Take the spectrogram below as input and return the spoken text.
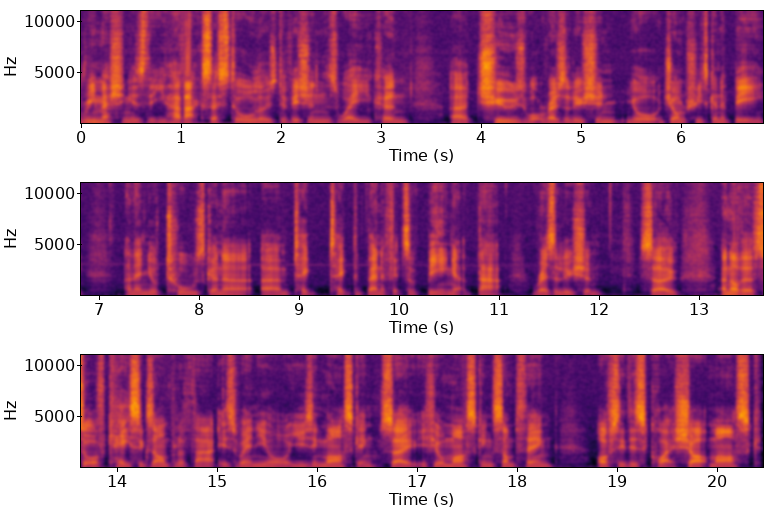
remeshing is that you have access to all those divisions where you can uh, choose what resolution your geometry is going to be, and then your tool's going to um, take take the benefits of being at that resolution. So another sort of case example of that is when you're using masking. So if you're masking something, obviously this is quite a sharp mask.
